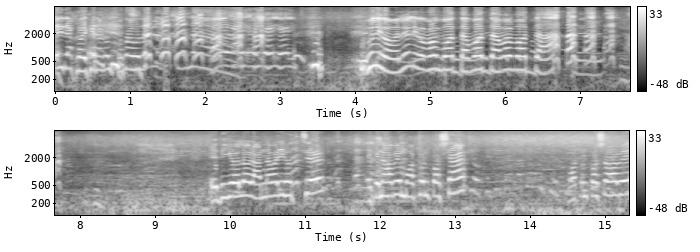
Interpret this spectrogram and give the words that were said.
এই দেখো এখানে এখন কথা হচ্ছে। লুলি বাবা লুলি বাবা বদ্দা বদ্দা, আমার বদ্দা। এদিকে হলো রান্নাবাড়ি হচ্ছে। এখানে হবে মটন কষা। মটন কষা হবে।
